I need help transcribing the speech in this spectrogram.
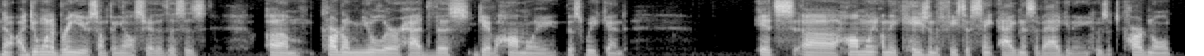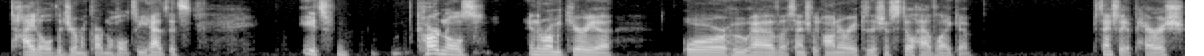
Now, I do want to bring you something else here that this is um, Cardinal Mueller had this gave a homily this weekend it's uh, homily on the occasion of the feast of Saint Agnes of Agony, who's a cardinal title the German cardinal holds. So he has it's it's cardinals in the Roman Curia or who have essentially honorary positions still have like a essentially a parish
